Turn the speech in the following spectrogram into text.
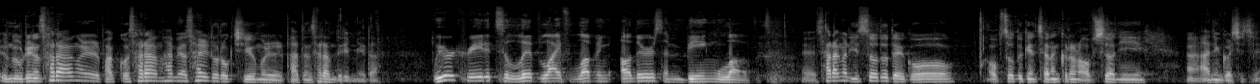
우리는 사랑을 받고 사랑하며 살도록 지음을 받은 사람들입니다. We were created to live life loving others and being loved. 예, 사랑은 있어도 되고 없어도 괜찮은 그런 옵션이 아, 아닌 것이죠.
